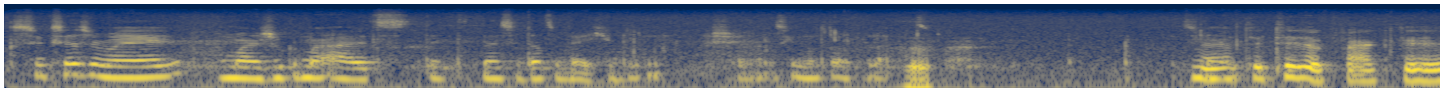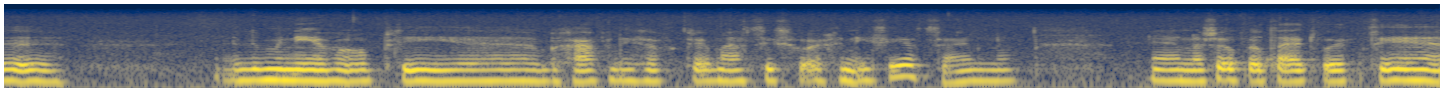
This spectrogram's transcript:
succes ermee, maar zoek het maar uit. Dat mensen dat een beetje doen als, je, als iemand overlijdt. Ja. Het, het is ook vaak de, de manier waarop die eh begrafenissen of crematies georganiseerd zijn. En na zoveel tijd wordt, eh,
